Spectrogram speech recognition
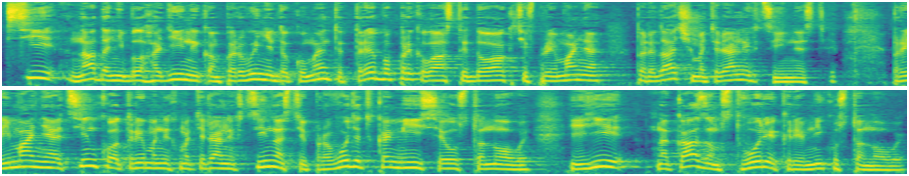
Всі надані благодійникам первинні документи треба прикласти до актів приймання передачі матеріальних цінностей. Приймання оцінку отриманих матеріальних цінностей проводять комісія установи. Її наказом створює керівник установи.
